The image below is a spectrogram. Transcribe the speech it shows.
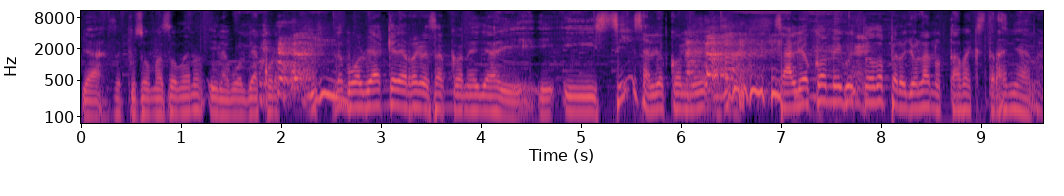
ya se puso más o menos y la volví a la volví a querer regresar con ella y, y, y sí, salió conmigo, salió conmigo y todo, pero yo la notaba extraña, güey.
